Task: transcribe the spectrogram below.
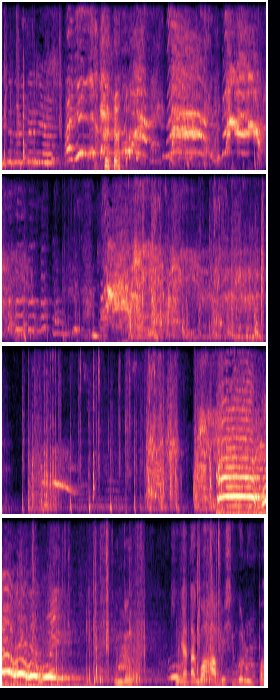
Itu dokternya. Aduh. Senjata gua habis, gua lupa.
